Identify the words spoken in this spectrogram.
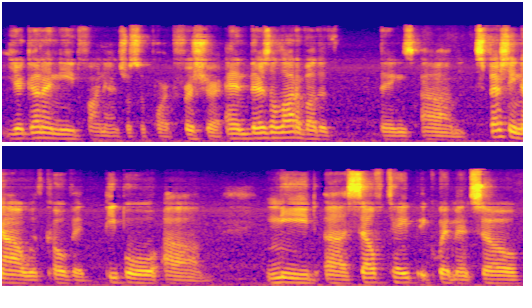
You're gonna need financial support for sure, and there's a lot of other things, um, especially now with COVID. People um, need uh, self tape equipment, so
